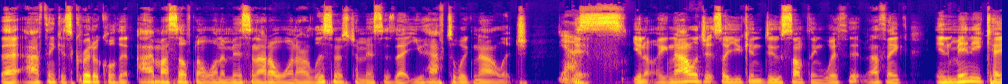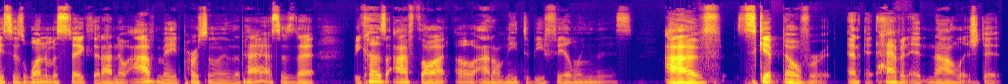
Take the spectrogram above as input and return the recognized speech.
that I think is critical that I myself don't want to miss and I don't want our listeners to miss is that you have to acknowledge. yes. You know, acknowledge it so you can do something with it. I think in many cases, one mistake that I know I've made personally in the past is that because I've thought, oh, I don't need to be feeling this, I've skipped over it and haven't acknowledged it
